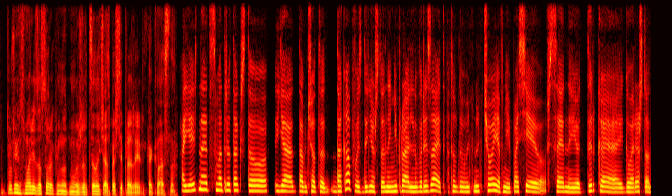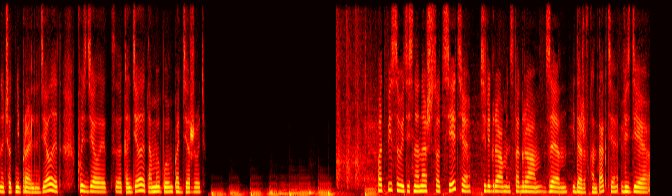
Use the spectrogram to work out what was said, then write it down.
блин, смотри, за 40 минут мы уже целый час почти прожили. Как классно. А я на это смотрю так, что я там что-то докапываюсь до нее, что она неправильно вырезает, а потом думаю, ну что я в ней посею? Э, постоянно ее тыркая и говоря, что она что-то неправильно делает. Пусть делает, э, как делает, а мы будем поддерживать. Подписывайтесь на наши соцсети, Телеграм, Инстаграм, Дзен и даже ВКонтакте. Везде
